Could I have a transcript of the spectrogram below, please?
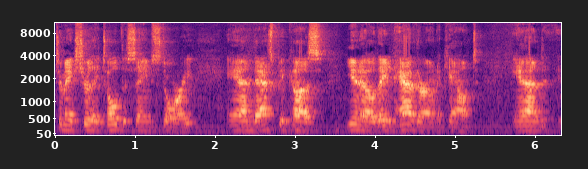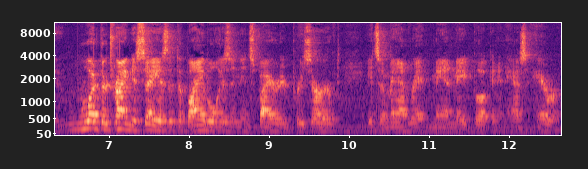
to make sure they told the same story. And that's because, you know, they didn't have their own account. And what they're trying to say is that the Bible isn't inspired and preserved. It's a man-written, man-made book, and it has error.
